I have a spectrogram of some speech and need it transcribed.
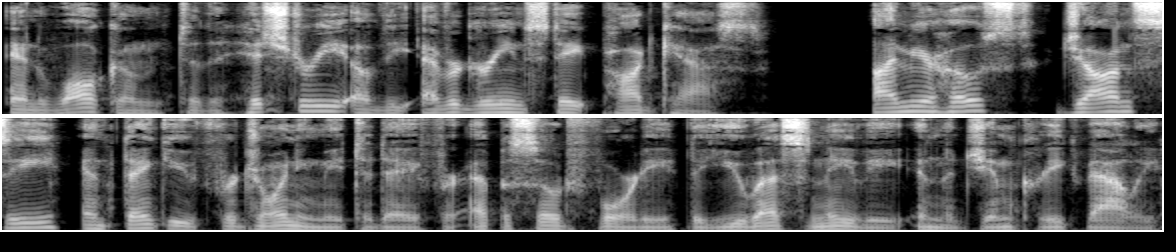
and welcome to the History of the Evergreen State podcast. I'm your host, John C., and thank you for joining me today for episode 40 The U.S. Navy in the Jim Creek Valley.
